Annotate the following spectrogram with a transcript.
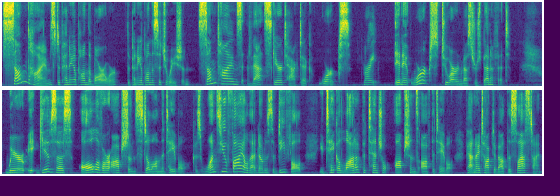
Sometimes, depending upon the borrower, depending upon the situation, sometimes that scare tactic works. Right. And it works to our investors' benefit, where it gives us all of our options still on the table. Because once you file that notice of default, you take a lot of potential options off the table. Pat and I talked about this last time.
